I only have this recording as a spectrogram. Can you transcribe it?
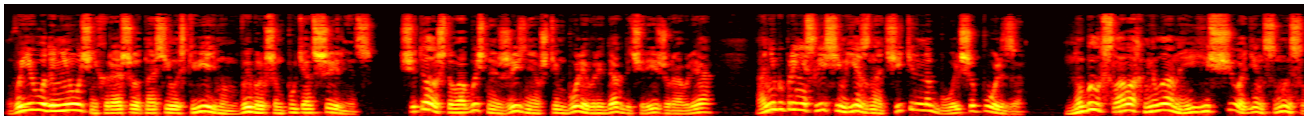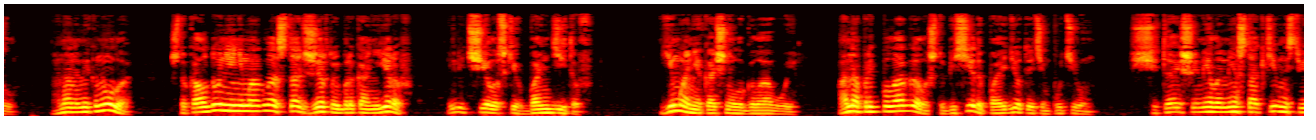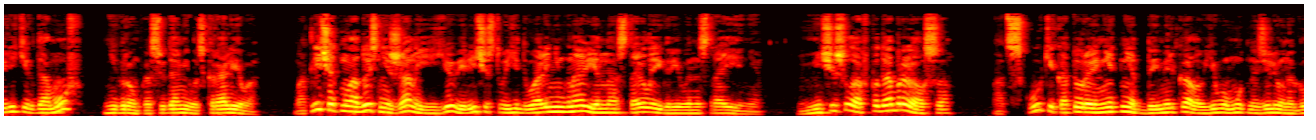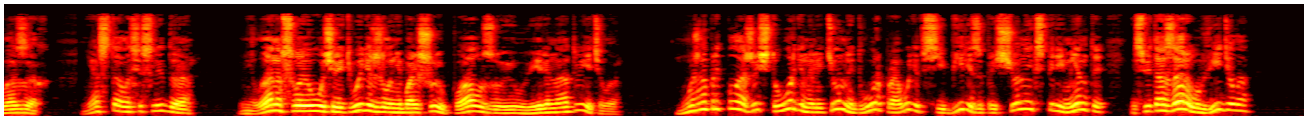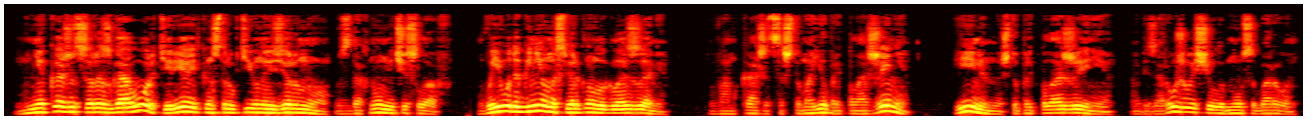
Воевода не очень хорошо относилась к ведьмам, выбравшим путь отшельниц. Считала, что в обычной жизни, а уж тем более в рядах дочерей журавля, они бы принесли семье значительно больше пользы. Но был в словах Миланы и еще один смысл. Она намекнула, что колдунья не могла стать жертвой браконьеров или человских бандитов. Емания качнула головой. Она предполагала, что беседа пойдет этим путем. «Считаешь, имела место активность великих домов?» – негромко осведомилась королева. В отличие от молодой Снежаны, ее величество едва ли не мгновенно оставило игривое настроение. Мечислав подобрался. От скуки, которая нет-нет да и мелькала в его мутно-зеленых глазах, не осталось и следа. Милана, в свою очередь, выдержала небольшую паузу и уверенно ответила. Можно предположить, что Орден или Темный двор проводят в Сибири запрещенные эксперименты, и Светозара увидела. «Мне кажется, разговор теряет конструктивное зерно», — вздохнул Мечислав. Воевода гневно сверкнула глазами. «Вам кажется, что мое предположение...» «Именно, что предположение», — обезоруживающе улыбнулся барон.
